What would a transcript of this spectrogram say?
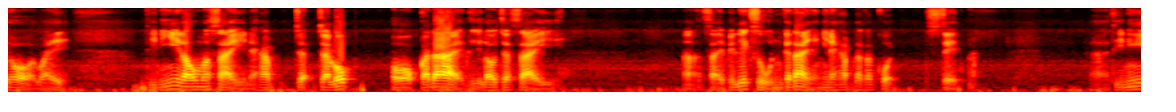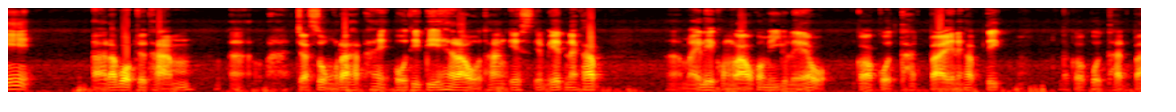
ย่อไว้ ทีนี้เรามาใส่นะครับจะจะลบออกก็ได้ หรือเราจะใส่อ่าใส่เป็นเลขศูนย์ก็ได้อย่างนี้นะครับ แล้วก็กดเสร็จอ่าทีนี้อ่าระบบจะถามอ่า จะส่งรหัสให้ OTP ให้เราทาง SMS นะครับหมายเลขของเราก็มีอยู่แล้ว ก็กดถัดไปนะครับ ติ๊ก แล้วก็กดถัดไป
